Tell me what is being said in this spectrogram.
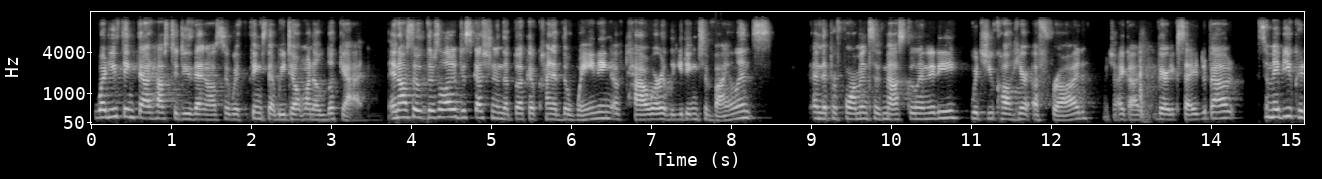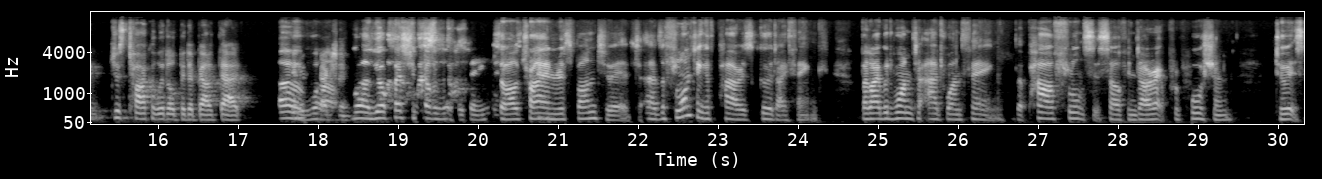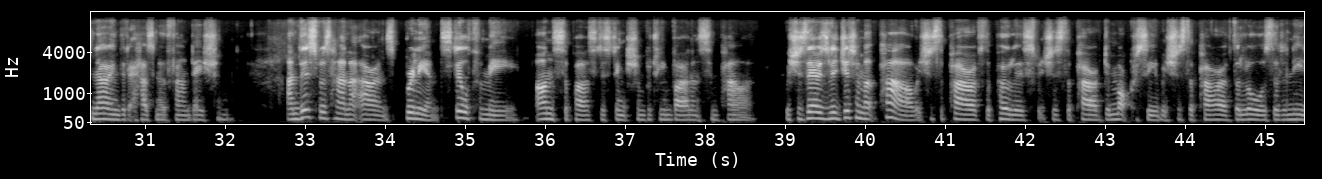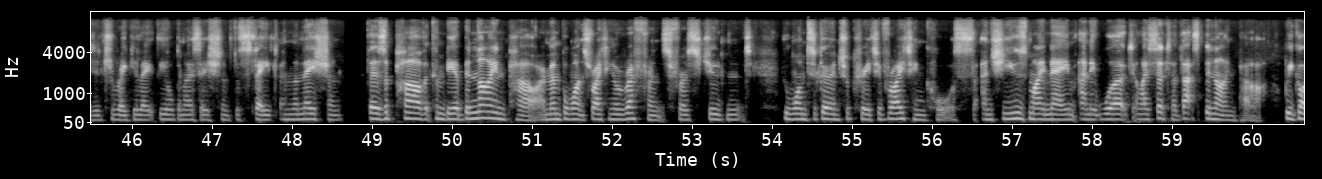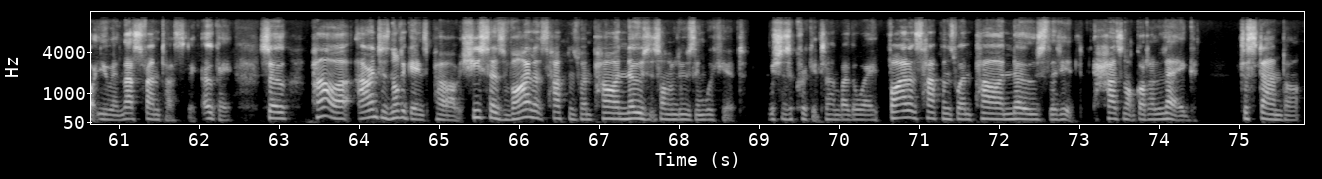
what do you think that has to do then also with things that we don't want to look at and also there's a lot of discussion in the book of kind of the waning of power leading to violence and the performance of masculinity which you call here a fraud which i got very excited about so maybe you could just talk a little bit about that Oh, well, well, your question covers everything, so I'll try and respond to it. Uh, the flaunting of power is good, I think, but I would want to add one thing that power flaunts itself in direct proportion to its knowing that it has no foundation. And this was Hannah Arendt's brilliant, still for me, unsurpassed distinction between violence and power which is there is legitimate power, which is the power of the polis, which is the power of democracy, which is the power of the laws that are needed to regulate the organization of the state and the nation. There's a power that can be a benign power. I remember once writing a reference for a student who wanted to go into a creative writing course, and she used my name and it worked. And I said to her, That's benign power. We got you in. That's fantastic. Okay. So, power, Arendt is not against power. She says violence happens when power knows it's on a losing wicket which is a cricket term, by the way. Violence happens when power knows that it has not got a leg to stand on.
